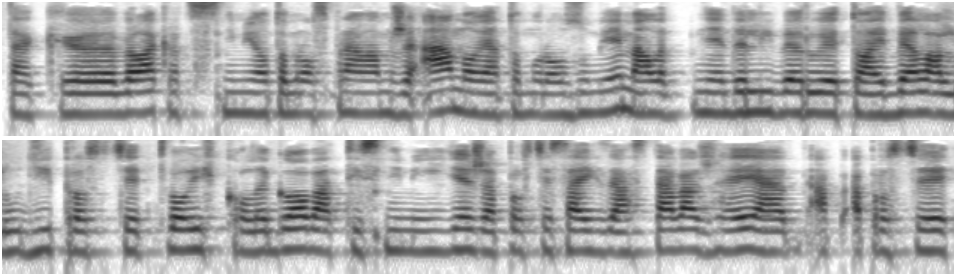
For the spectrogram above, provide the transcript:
tak e, veľakrát sa s nimi o tom rozprávam, že áno, ja tomu rozumiem, ale nedeliveruje to aj veľa ľudí, proste tvojich kolegov a ty s nimi ideš a proste sa ich zastávaš, hej, a, a, proste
